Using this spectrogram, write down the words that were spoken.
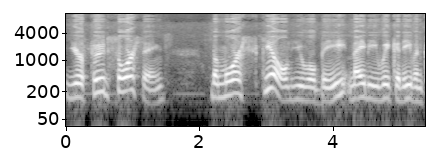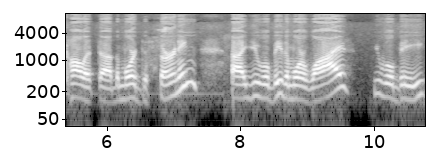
your food sourcing, the more skilled you will be. Maybe we could even call it uh, the more discerning uh, you will be, the more wise you will be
